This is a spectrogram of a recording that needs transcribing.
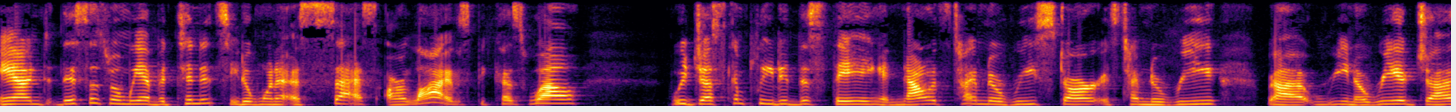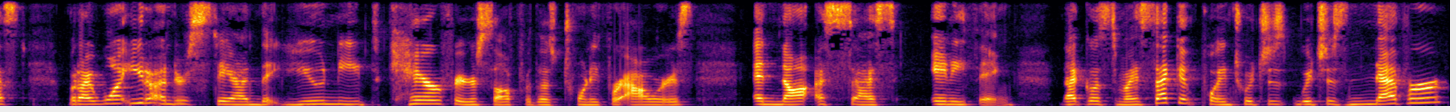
And this is when we have a tendency to want to assess our lives because, well, we just completed this thing and now it's time to restart. It's time to re, uh, you know, readjust. But I want you to understand that you need to care for yourself for those 24 hours and not assess anything. That goes to my second point, which is which is never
